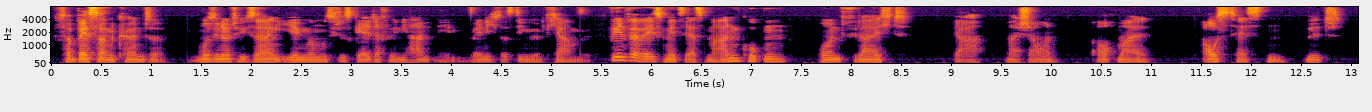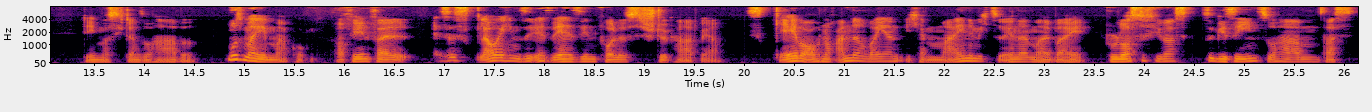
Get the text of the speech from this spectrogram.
verbessern könnte muss ich natürlich sagen, irgendwann muss ich das Geld dafür in die Hand nehmen, wenn ich das Ding wirklich haben will. Auf jeden Fall werde ich es mir jetzt erstmal angucken und vielleicht, ja, mal schauen, auch mal austesten mit dem, was ich dann so habe. Muss man eben mal gucken. Auf jeden Fall, es ist, glaube ich, ein sehr, sehr sinnvolles Stück Hardware. Es gäbe auch noch andere Varianten. Ich meine mich zu erinnern, mal bei Philosophy was gesehen zu haben, was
